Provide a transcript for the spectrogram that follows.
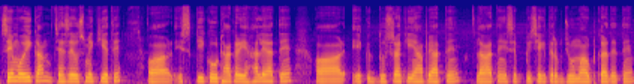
सेम वही काम जैसे उसमें किए थे, और इस की को उठाकर यहाँ ले आते हैं, और एक दूसरा की यहाँ पे आते हैं, लगाते हैं, इसे पीछे की तरफ़ जूम आउट कर देते हैं,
